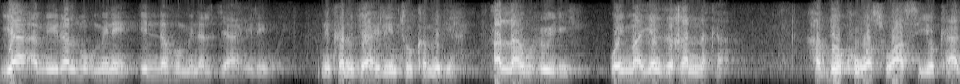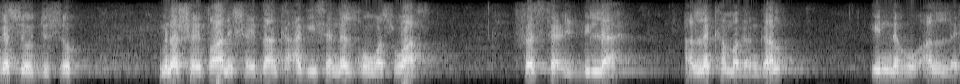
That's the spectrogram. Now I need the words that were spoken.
yaa amiira almu'miniin inahu min aljaahiliin. Wy ninkanu jaahiliintuu ka mid yahay. Allah wuxuu yidhi waymaa yanziqannaka? Hadduu ku waswaasiyo kaaga soo duso min ashaydaani shaydaanka xaggiisa nasqun waswaas fastacid billaah alle ka magan gal innahu alle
